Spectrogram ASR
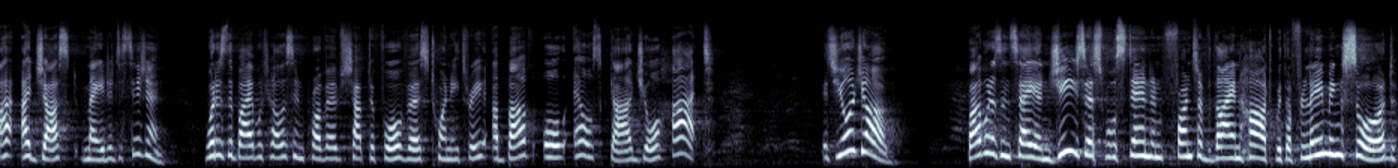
I, I just made a decision. What does the Bible tell us in Proverbs chapter 4, verse 23? Above all else, guard your heart. It's your job. Bible doesn't say, and Jesus will stand in front of thine heart with a flaming sword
